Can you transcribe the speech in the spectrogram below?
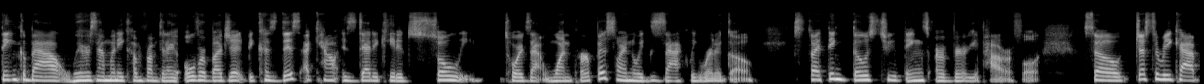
think about where's that money come from? Did I over budget? Because this account is dedicated solely towards that one purpose. So I know exactly where to go. So I think those two things are very powerful. So just to recap,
